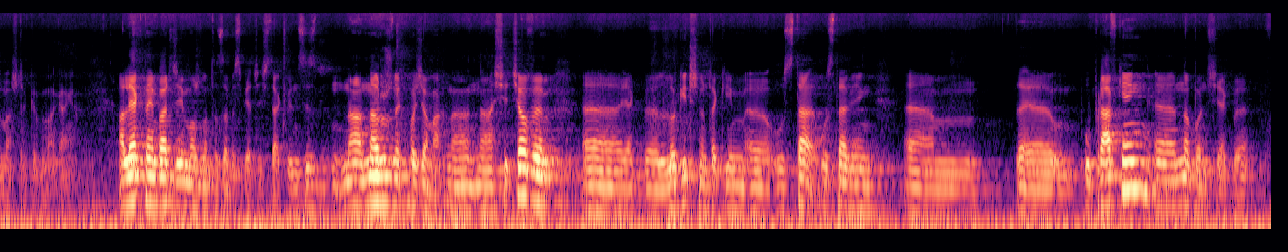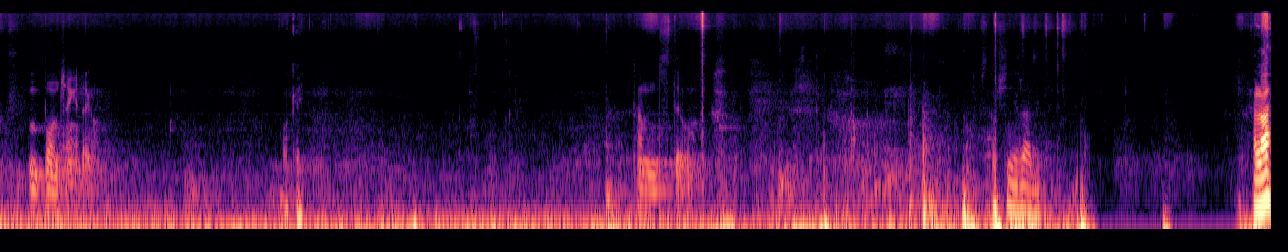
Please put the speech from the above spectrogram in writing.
masz takie wymagania. Ale jak najbardziej można to zabezpieczyć, tak, więc jest na, na różnych poziomach, na, na sieciowym, e, jakby logicznym takim e, usta, ustawień e, uprawnień, e, no bądź jakby połączenie tego. Okej. Tam z tyłu. Się nie zabić. Halo?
